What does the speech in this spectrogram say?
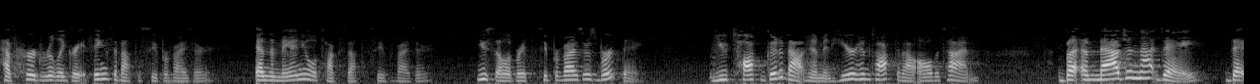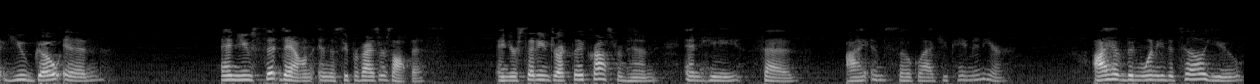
have heard really great things about the supervisor, and the manual talks about the supervisor. You celebrate the supervisor's birthday. You talk good about him and hear him talked about all the time. But imagine that day that you go in and you sit down in the supervisor's office and you're sitting directly across from him and he says, I am so glad you came in here. I have been wanting to tell you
